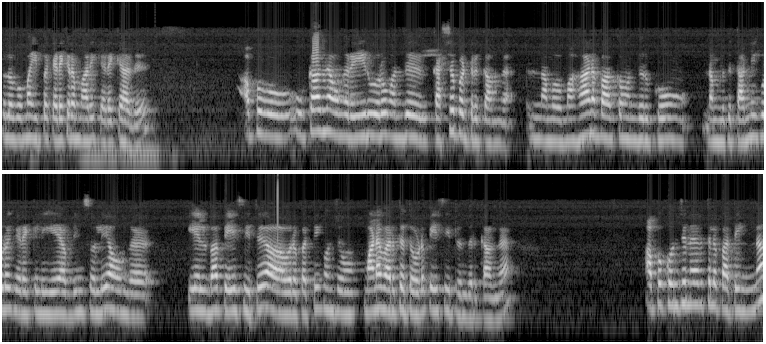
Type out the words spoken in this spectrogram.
சுலபமாக இப்போ கிடைக்கிற மாதிரி கிடைக்காது. அப்போது உட்காந்து அவங்க இருவரும் வந்து கஷ்டப்பட்டிருக்காங்க. நம்ம மகானை பார்க்க வந்திருக்கோம். நம்மளுக்கு தண்ணி கூட கிடைக்கலையே அப்படின்னு சொல்லி அவங்க இயல்பாக பேசிட்டு அவரை பற்றி கொஞ்சம் மன வருத்தத்தோடு பேசிகிட்டு இருந்திருக்காங்க. அப்போ கொஞ்ச நேரத்தில் பார்த்தீங்கன்னா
